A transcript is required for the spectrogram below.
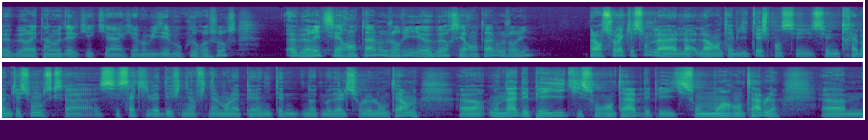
Uber est un modèle qui, a, mobilisé beaucoup de ressources. Uber Eats, c'est rentable aujourd'hui? Et Uber, c'est rentable aujourd'hui? Alors sur la question de la, rentabilité, je pense que c'est une très bonne question parce que c'est ça qui va définir finalement la pérennité de notre modèle sur le long terme. Euh, on a des pays qui sont rentables, des pays qui sont moins rentables. Euh,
